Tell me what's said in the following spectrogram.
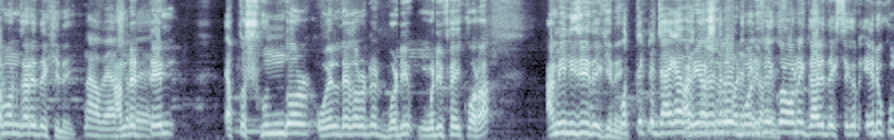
এমন গাড়ি দেখি নাই। হান্ড্রেড টেন এত সুন্দর ওয়েল ডেকোরেটেড বডি মডিফাই করা আমি নিজেই দেখি নাই। প্রত্যেকটা জায়গা আমি আসলে মডিফাই করা অনেক গাড়ি দেখছি কারণ এরকম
